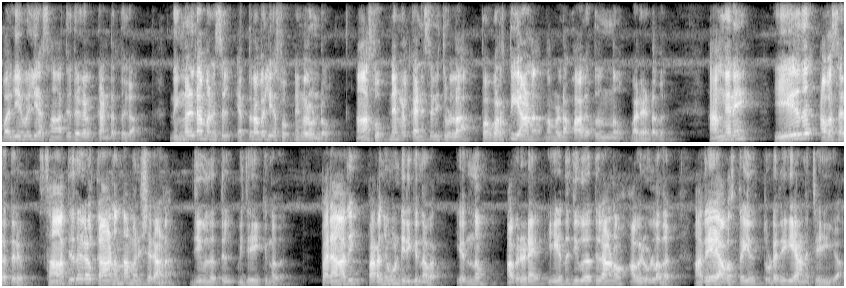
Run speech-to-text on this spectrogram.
വലിയ വലിയ സാധ്യതകൾ കണ്ടെത്തുക. നിങ്ങളുടെ മനസ്സിൽ എത്ര വലിയ സ്വപ്നങ്ങളുണ്ടോ ആ സ്വപ്നങ്ങൾക്കനുസരിച്ചുള്ള പ്രവൃത്തിയാണ് നമ്മളുടെ ഭാഗത്തു നിന്ന് വരേണ്ടത്. അങ്ങനെ ഏത് അവസരത്തിലും സാധ്യതകൾ കാണുന്ന മനുഷ്യരാണ് ജീവിതത്തിൽ വിജയിക്കുന്നത്. പരാതി പറഞ്ഞുകൊണ്ടിരിക്കുന്നവർ എന്നും അവരുടെ ഏത് ജീവിതത്തിലാണോ അവരുള്ളത് അതേ അവസ്ഥയിൽ തുടരുകയാണ് ചെയ്യുക.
